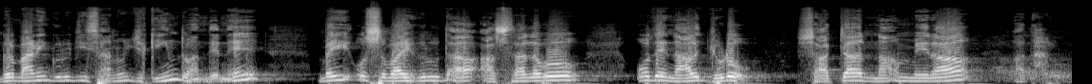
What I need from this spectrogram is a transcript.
ਗੁਰਬਾਣੀ ਗੁਰੂ ਜੀ ਸਾਨੂੰ ਯਕੀਨ ਦਿਵਾਉਂਦੇ ਨੇ ਬਈ ਉਸ ਵਾਹਿਗੁਰੂ ਦਾ ਆਸਰਾ ਲਵੋ, ਉਹਦੇ ਨਾਲ ਜੁੜੋ। ਸਾਚਾ ਨਾਮ ਮੇਰਾ ਆਧਾਰ।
